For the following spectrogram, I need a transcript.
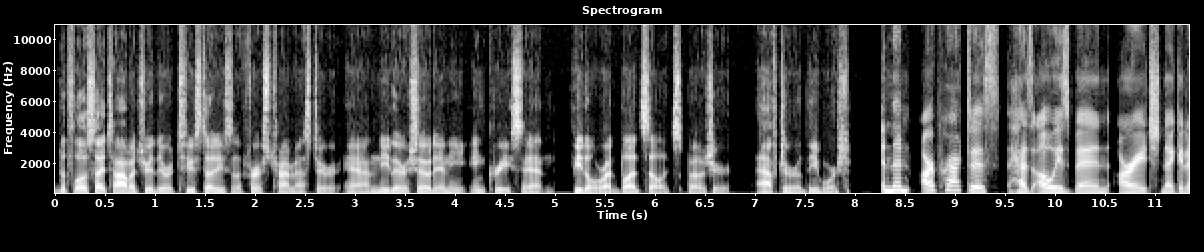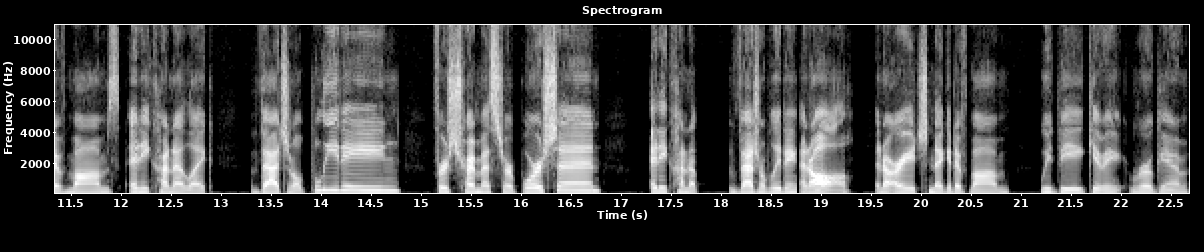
the flow cytometry, there were two studies in the first trimester, and neither showed any increase in fetal red blood cell exposure after the abortion. And then our practice has always been RH negative moms, any kind of like vaginal bleeding, first trimester abortion, any kind of vaginal bleeding at all. In a RH negative mom, we'd be giving RhoGAM.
